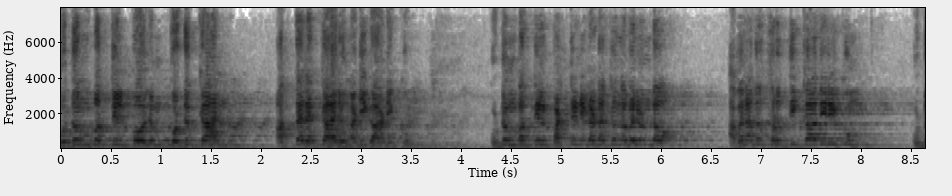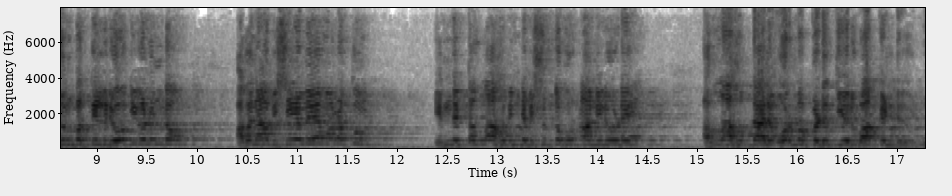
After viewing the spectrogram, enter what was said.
കുടുംബത്തിൽ പോലും കൊടുക്കാൻ അത്തരക്കാരും അടി കാണിക്കും. കുടുംബത്തിൽ പട്ടിണി കിടക്കുന്നവരുണ്ടോ? അവനത് ശ്രദ്ധിക്കാതിരിക്കും. കുടുംബത്തിൽ രോഗികളുണ്ടോ? അവൻ ആ വിഷയമേ മറക്കും. എന്നിട്ട് അള്ളാഹുവിന്റെ വിശുദ്ധ ഖുർആാനിലൂടെ അള്ളാഹുത്താല ഓർമ്മപ്പെടുത്തിയ ഒരു വാക്കുണ്ട്.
